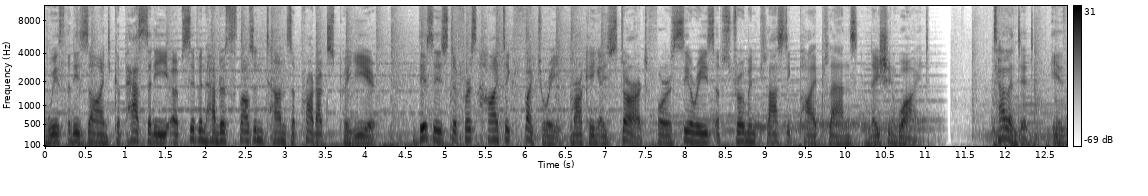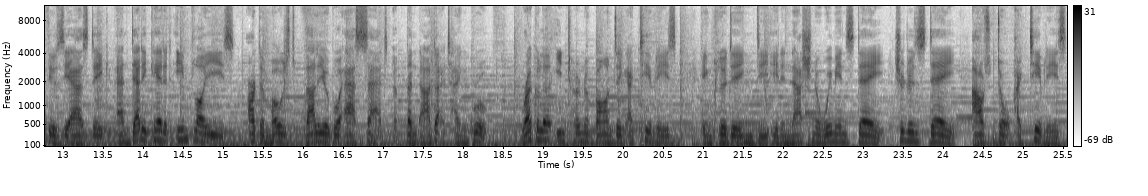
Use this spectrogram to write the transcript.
With a designed capacity of 700,000 tons of products per year, this is the first high-tech factory, marking a start for a series of Stroman plastic pipe plants nationwide. Talented, enthusiastic, and dedicated employees are the most valuable asset of Tân Á Group. Regular internal bonding activities, including the International Women's Day, Children's Day, outdoor activities,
